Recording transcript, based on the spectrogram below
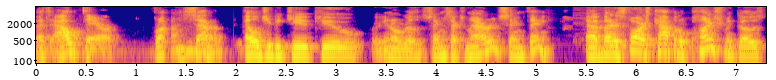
That's out there, front and center. LGBTQ, you know, same-sex marriage, same thing. Uh, but as far as capital punishment goes,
